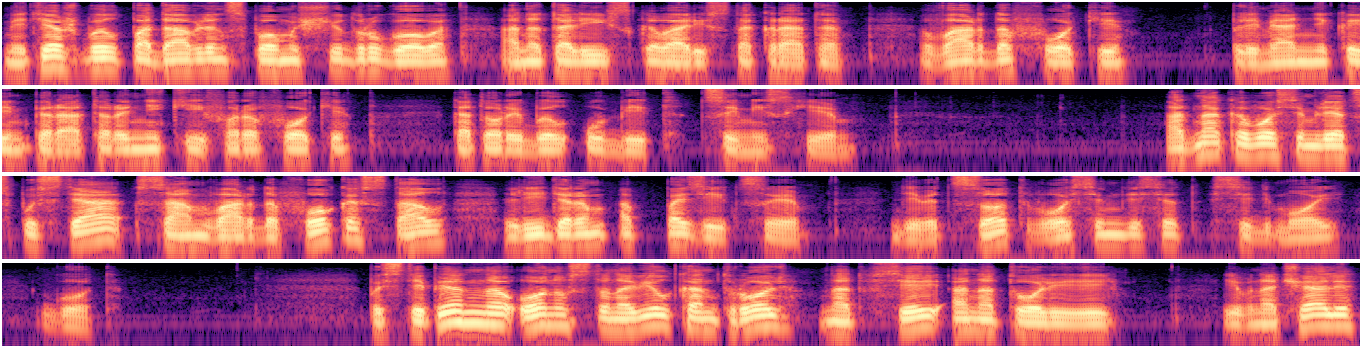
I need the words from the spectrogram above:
Мятеж был подавлен с помощью другого анатолийского аристократа Варда Фоки, племянника императора Никифора Фоки, который был убит Цимисхием. Однако восемь лет спустя сам Варда Фока стал лидером оппозиции. 987 год. Постепенно он установил контроль над всей Анатолией и в начале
